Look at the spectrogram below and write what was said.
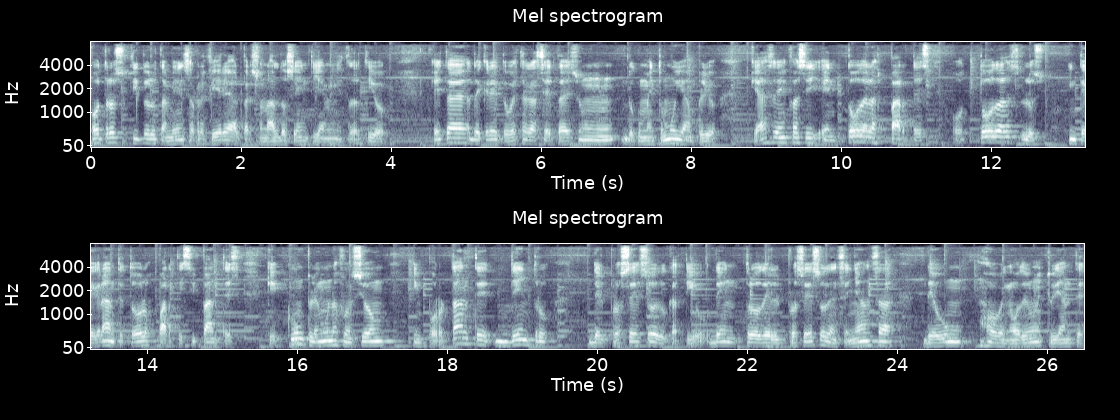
otros títulos también se refiere al personal docente y administrativo. Este decreto, esta gaceta es un documento muy amplio que hace énfasis en todas las partes o todos los integrantes, todos los participantes que cumplen una función importante dentro del proceso educativo, dentro del proceso de enseñanza de un joven o de un estudiante.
